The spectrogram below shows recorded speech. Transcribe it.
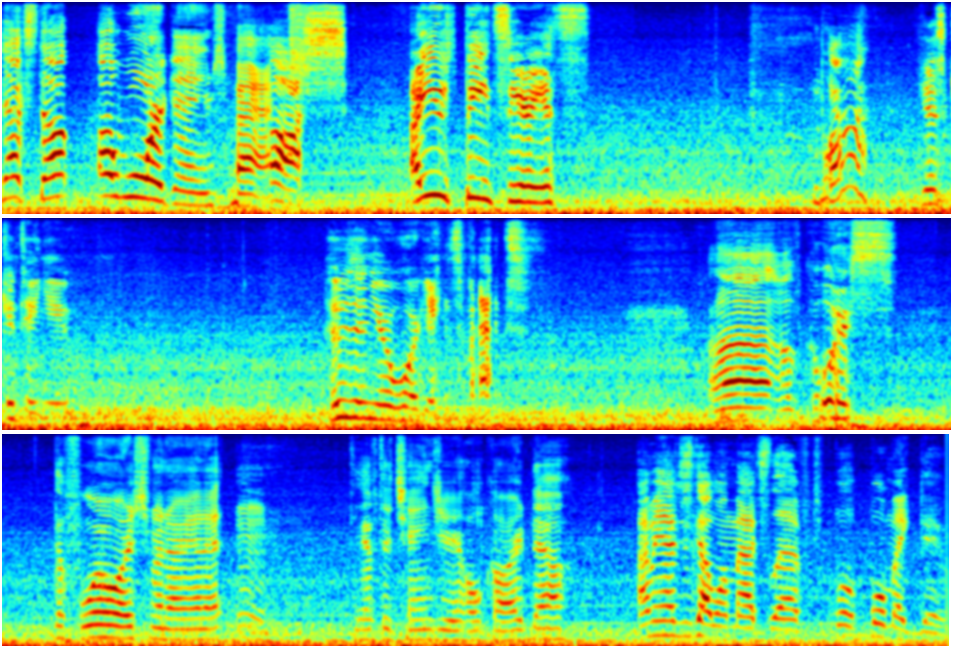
next up, a war games match. Oh, sh- are you being serious? Why? Just continue. Who's in your War Games match? Uh, of course, the four horsemen are in it. Hmm. Do you have to change your whole card now? I mean, I just got one match left. We'll we'll make do.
